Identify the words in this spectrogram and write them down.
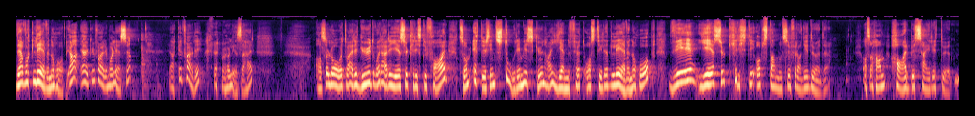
det er vårt levende håp. Ja, jeg er ikke ferdig med å lese. Jeg er ikke ferdig med å lese her. Altså lovet være Gud, vår Herre Jesu Kristi Far, som etter sin store miskunn har gjenfødt oss til et levende håp ved Jesu Kristi oppstandelse fra de døde. Altså, han har beseiret døden.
